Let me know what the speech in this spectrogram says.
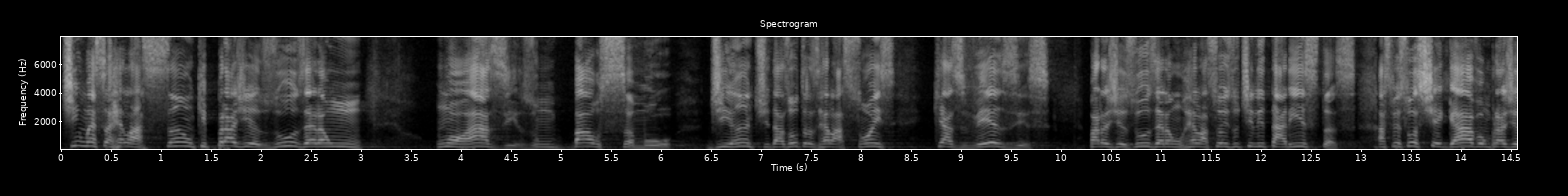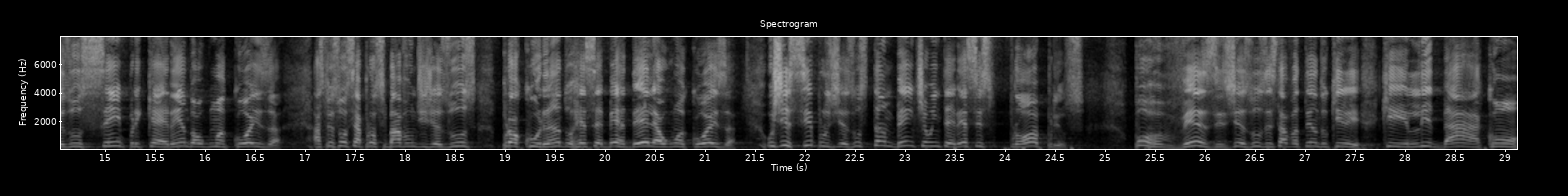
tinham essa relação que para Jesus era um, um oásis, um bálsamo diante das outras relações que às vezes para Jesus eram relações utilitaristas. As pessoas chegavam para Jesus sempre querendo alguma coisa. As pessoas se aproximavam de Jesus procurando receber dele alguma coisa. Os discípulos de Jesus também tinham interesses próprios. Por vezes, Jesus estava tendo que, que lidar com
